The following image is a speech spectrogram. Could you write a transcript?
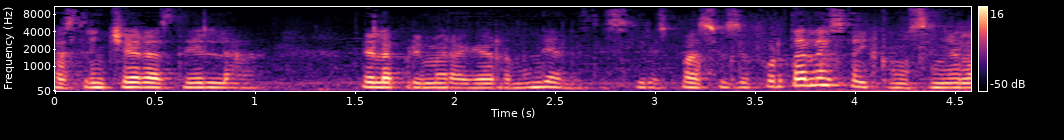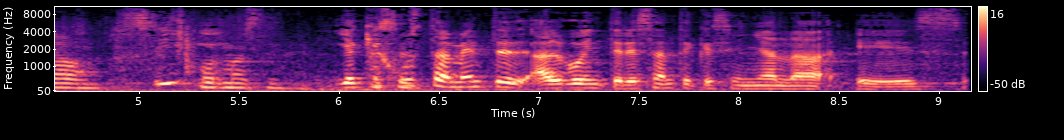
las trincheras de la de la Primera Guerra Mundial, es decir, espacios de fortaleza y como señalábamos, formas de... Y aquí justamente algo interesante que señala es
